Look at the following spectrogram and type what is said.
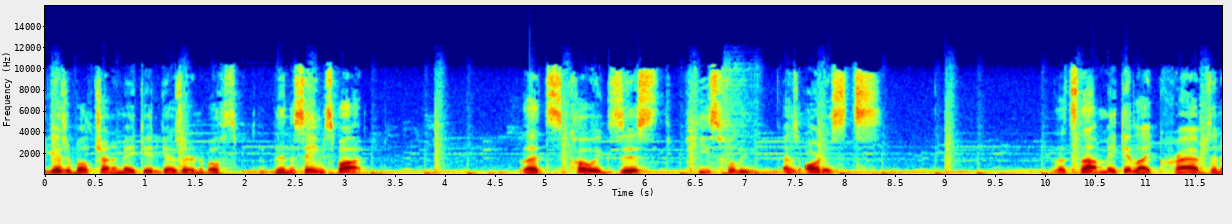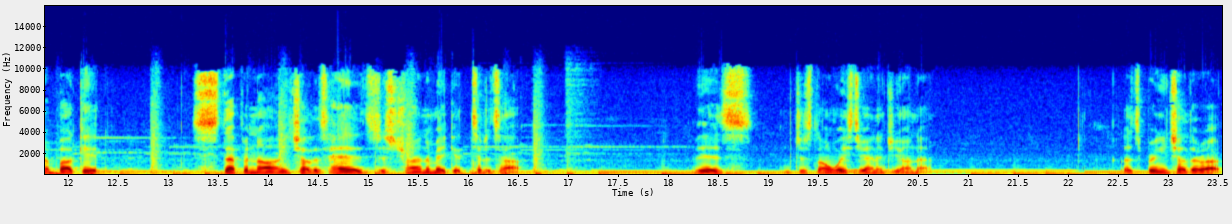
you guys are both trying to make it. You guys are in both in the same spot. Let's coexist peacefully as artists. Let's not make it like crabs in a bucket, stepping on each other's heads, just trying to make it to the top. This, just don't waste your energy on that. Let's bring each other up.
